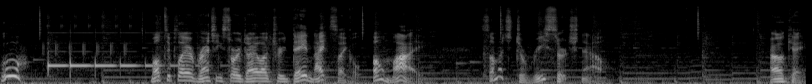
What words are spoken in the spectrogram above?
Woo! Multiplayer, branching story, dialogue tree, day and night cycle. Oh my. So much to research now. Okay.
